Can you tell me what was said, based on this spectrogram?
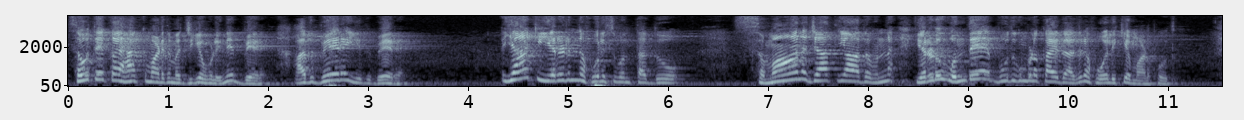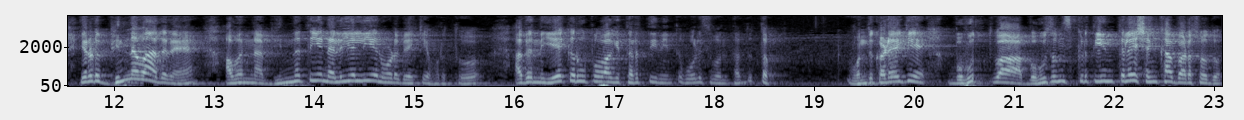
ಸೌತೆಕಾಯಿ ಹಾಕಿ ಮಾಡಿದ ಮಜ್ಜಿಗೆ ಹುಳಿನೇ ಬೇರೆ. ಅದು ಬೇರೆ, ಇದು ಬೇರೆ. ಯಾಕೆ ಎರಡನ್ನ ಹೋಲಿಸುವಂತದ್ದು ಸಮಾನ ಜಾತಿಯಾದವನ್ನ ಎರಡೂ ಒಂದೇ ಬೂದುಗುಂಬಳಕಾಯಿದಾದ್ರೆ ಹೋಲಿಕೆ ಮಾಡಬಹುದು ಎರಡು ಭಿನ್ನವಾದರೆ ಅವನ್ನ ಭಿನ್ನತೆಯ ನೆಲೆಯಲ್ಲಿಯೇ ನೋಡಬೇಕೇ ಹೊರತು ಅದನ್ನು ಏಕರೂಪವಾಗಿ ತರ್ತೀನಿ ಅಂತ ಹೋಲಿಸುವಂಥದ್ದು ತಪ್ಪು. ಒಂದು ಕಡೆಗೆ ಬಹುತ್ವ, ಬಹುಸಂಸ್ಕೃತಿ ಅಂತಲೇ ಶಂಖ ಬಾರಿಸೋದು,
